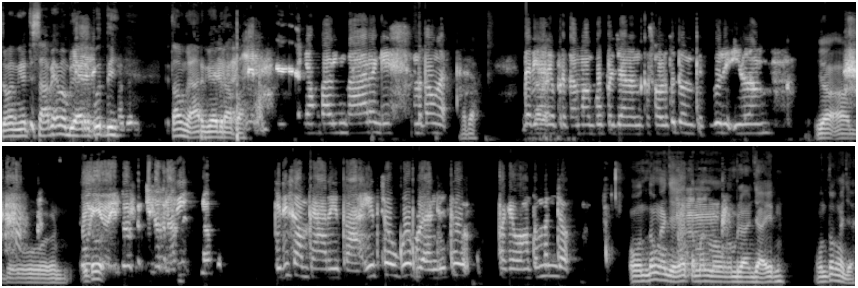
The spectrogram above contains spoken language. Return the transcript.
cuman ngecas HP sama beli air putih. Tahu nggak harganya berapa? Yang paling parah guys, mau tau gak? Apa? Dari hari pertama gue perjalanan ke Solo tuh dompet gue udah hilang. Ya ampun. Oh Itu iya, itu itu kenapa? Kenapa? Jadi sampai hari terakhir cok gue belanja tuh pakai uang temen cok. untung aja ya teman mau ngebelanjain. Untung aja.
